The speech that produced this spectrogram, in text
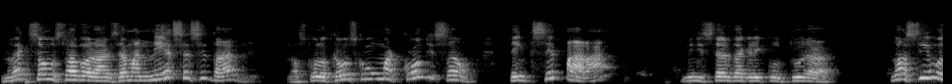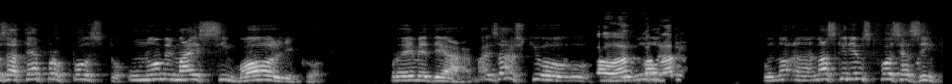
Não é que somos favoráveis, é uma necessidade. Nós colocamos como uma condição. Tem que separar o Ministério da Agricultura. Nós tínhamos até proposto um nome mais simbólico para o MDA, mas acho que o. Qual, o, qual nome? O, nós queríamos que fosse assim:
